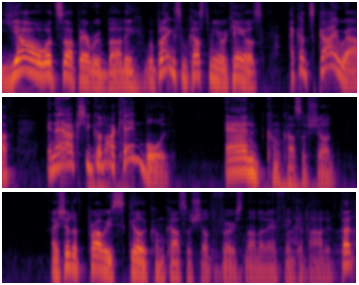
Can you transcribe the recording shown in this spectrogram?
Yo, what's up everybody? We're playing some custom Hero Chaos. I got Skywrath, and I actually got Arcane Bolt. And Concussive Shot. I should have probably skilled Concussive Shot first, now that I think about it. But,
